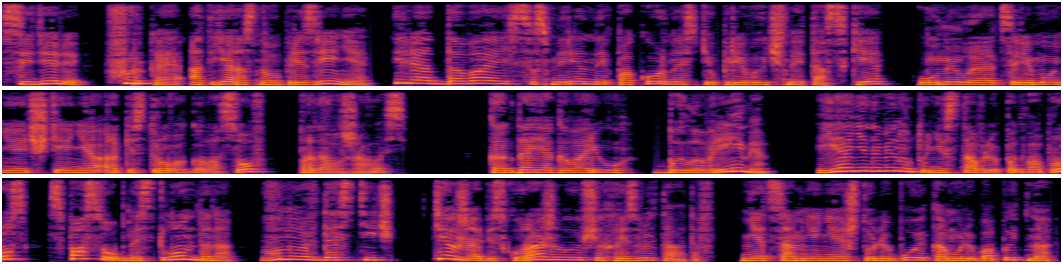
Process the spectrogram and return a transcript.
сидели, фыркая от яростного презрения или отдаваясь со смиренной покорностью привычной тоске, унылая церемония чтения оркестровых голосов продолжалась. Когда я говорю «было время», я ни на минуту не ставлю под вопрос способность Лондона вновь достичь тех же обескураживающих результатов. Нет сомнения, что любой, кому любопытно,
